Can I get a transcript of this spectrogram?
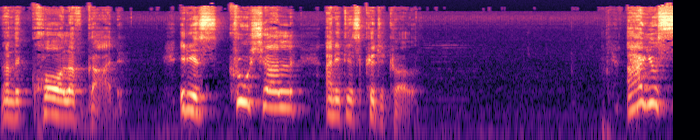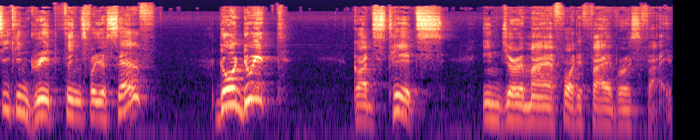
than the call of God. It is crucial and it is critical. Are you seeking great things for yourself? Don't do it. God states in Jeremiah 45, verse 5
